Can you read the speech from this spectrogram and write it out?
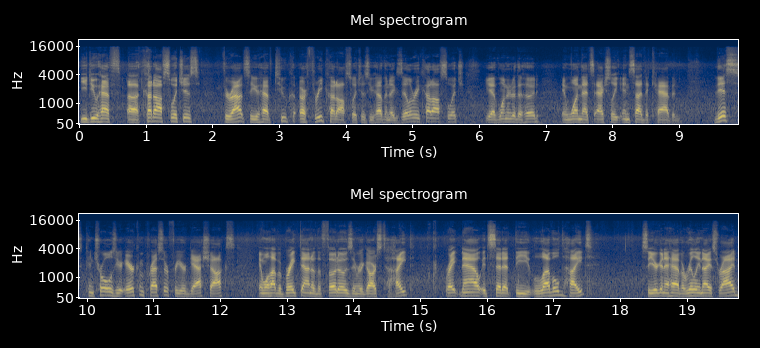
You do have uh, cutoff switches throughout. So you have two or three cutoff switches. You have an auxiliary cutoff switch, you have one under the hood, and one that's actually inside the cabin. This controls your air compressor for your gas shocks, and we'll have a breakdown of the photos in regards to height. Right now, it's set at the leveled height, so you're gonna have a really nice ride.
